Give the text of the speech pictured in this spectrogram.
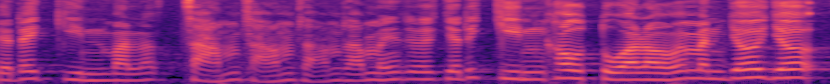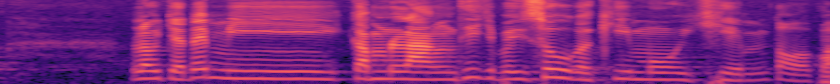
จะได้กินวันละสามสามสามสามมันจะได้กินเข้าตัวเราให้มันเยอะๆ เราจะได้มีกำลังที่จะไปสู้กับคีโมอีกเข็มต่อไป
